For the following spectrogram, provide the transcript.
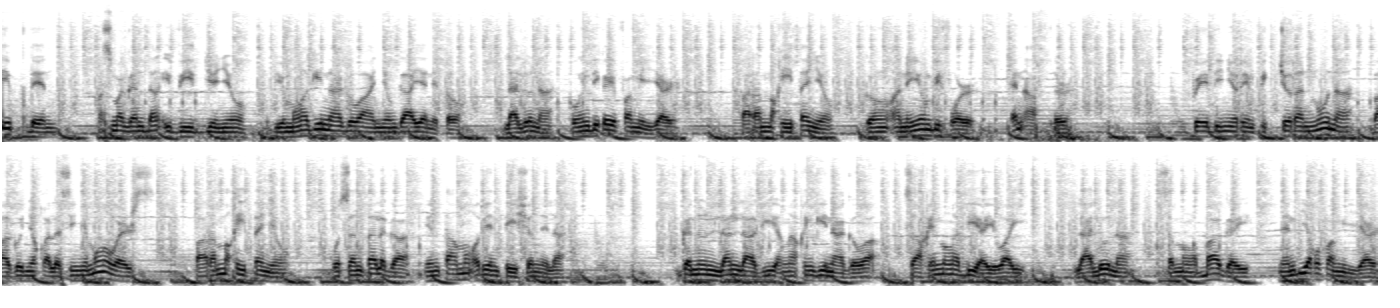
Tip din, mas magandang i-video nyo yung mga ginagawa nyong gaya nito lalo na kung hindi kayo familiar para makita nyo kung ano yung before and after. Pwede nyo rin picturean muna bago nyo kalasin yung mga wires para makita nyo kung saan talaga yung tamang orientation nila. Ganun lang lagi ang aking ginagawa sa akin mga DIY lalo na sa mga bagay na hindi ako familiar.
